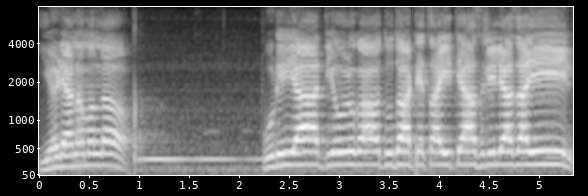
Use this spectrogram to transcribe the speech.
येड्यानं म्हणलं पुढे या देऊळगाव दुधाटेचा इतिहास लिहिला जाईल.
